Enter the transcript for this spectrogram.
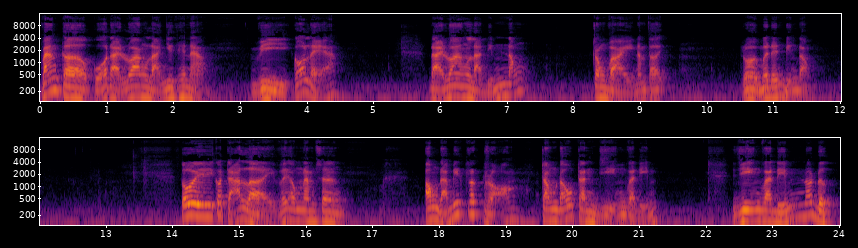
Ván cờ của Đài Loan là như thế nào? Vì có lẽ Đài Loan là điểm nóng trong vài năm tới rồi mới đến Biển Đông. Tôi có trả lời với ông Nam Sơn. Ông đã biết rất rõ trong đấu tranh diện và điểm. Diện và điểm nó được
